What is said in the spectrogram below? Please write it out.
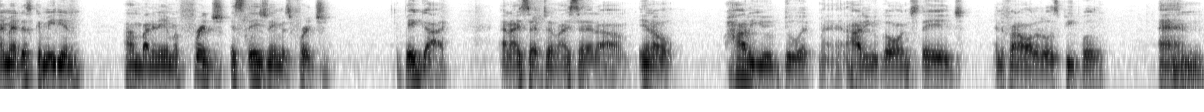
I met this comedian um, by the name of Fridge. His stage name is Fridge. Big guy. And I said to him, I said, um, you know, how do you do it, man? How do you go on stage in front of all of those people and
